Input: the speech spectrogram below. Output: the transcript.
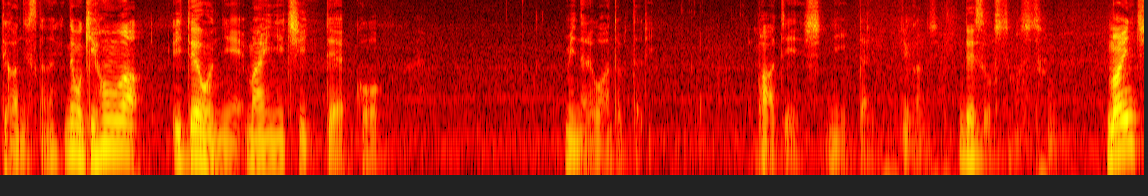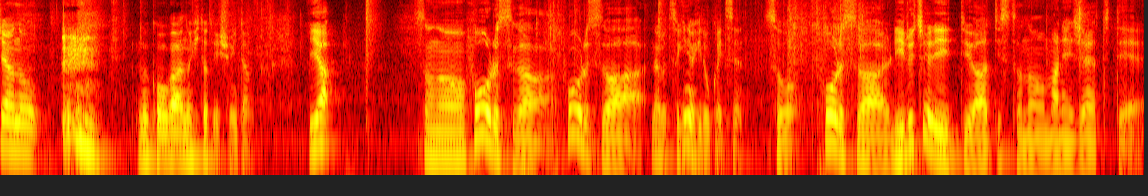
て感じですかね。でも基本はイテウォンに毎日行ってこうみんなでご飯食べたりパーティーしに行ったりっていう感じ。で過ごしてました。毎日あの 向こう側の人と一緒にいたの？いやそのフォールスがフォールスはなんか次の日どっか行ってたよね。そうフォールスはリル・チェリーっていうアーティストのマネージャーやってて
